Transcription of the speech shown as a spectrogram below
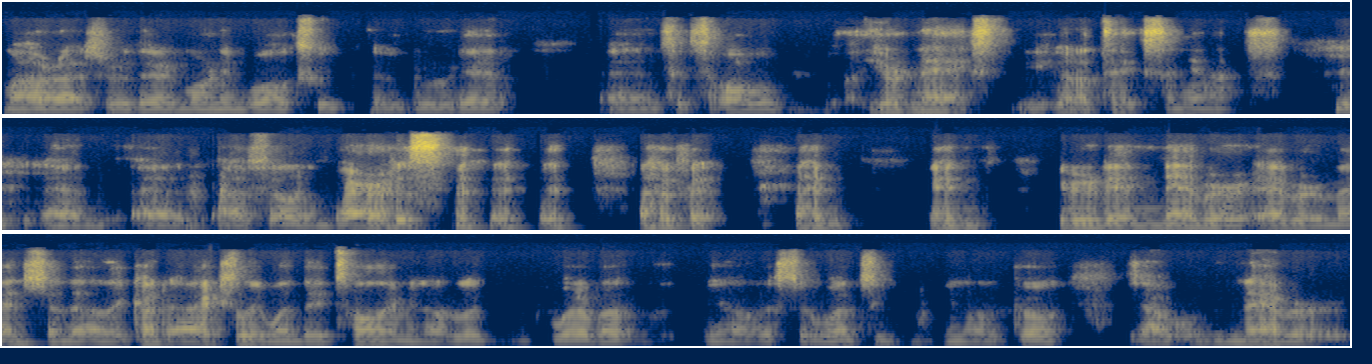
Maharaj were there morning walks with, with Gurudev and says, "Oh, you're next. You're gonna take sannyas." and and I felt embarrassed. and and Gurudev never ever mentioned that. And they actually when they told him, you know, look, what about you know, let's want to you know go. I will never.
